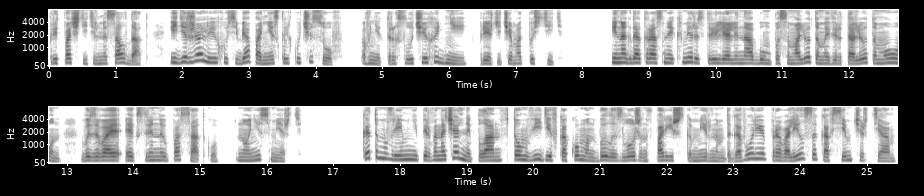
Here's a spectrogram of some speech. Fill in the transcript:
предпочтительно солдат, и держали их у себя по несколько часов, в некоторых случаях и дней, прежде чем отпустить. Иногда красные кхмеры стреляли на обум по самолетам и вертолетам ООН, вызывая экстренную посадку, но не смерть. К этому времени первоначальный план, в том виде, в каком он был изложен в Парижском мирном договоре, провалился ко всем чертям,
